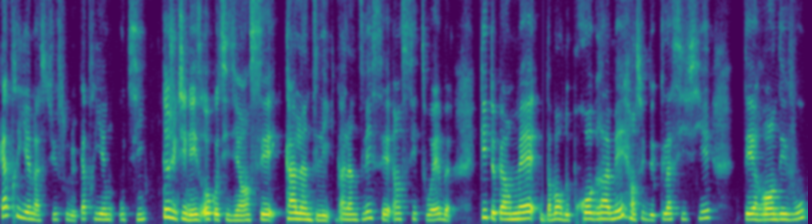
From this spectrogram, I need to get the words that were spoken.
quatrième astuce ou le quatrième outil que j'utilise au quotidien, c'est Calendly. Calendly, c'est un site web qui te permet d'abord de programmer, ensuite de classifier tes rendez-vous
